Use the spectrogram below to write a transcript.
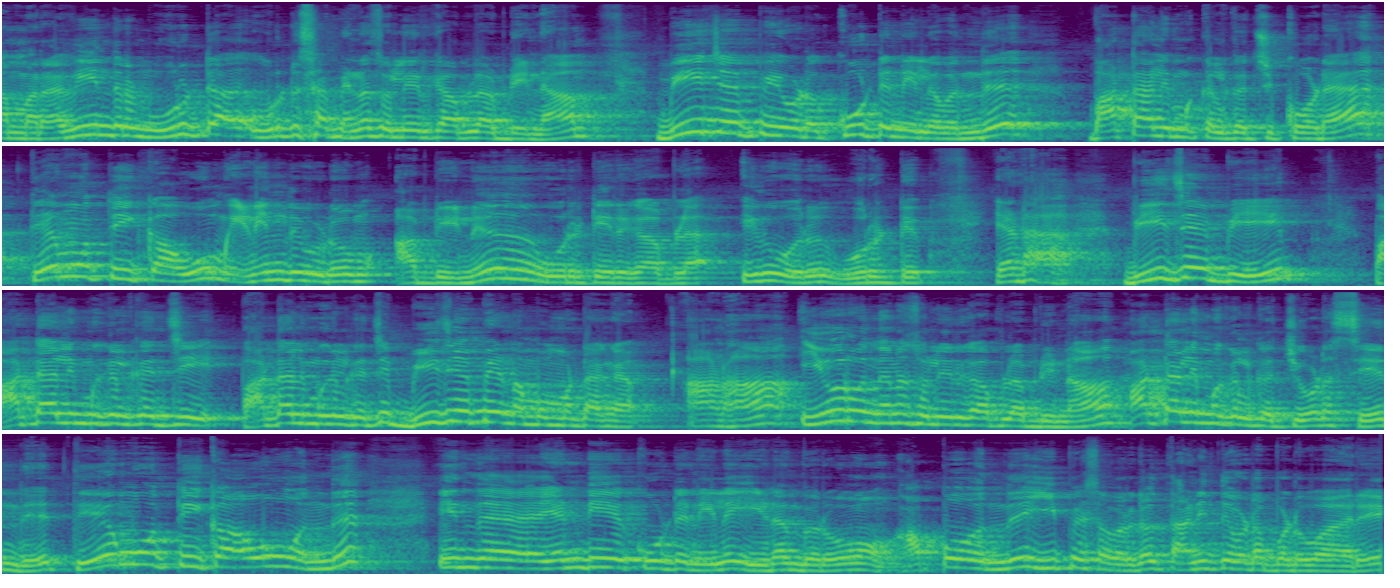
நம்ம ரவீந்திரன் உருட்ட உருட்டுசாமி என்ன சொல்லியிருக்காப்புல அப்படின்னா பிஜேபியோட கூட்டணியில் வந்து பாட்டாளி மக்கள் கட்சி கூட தேமுதிகவும் இணைந்து விடும் அப்படின்னு உருட்டியிருக்காப்புல. இது ஒரு உருட்டு. ஏடா பிஜேபி பாட்டாளி மக்கள் கட்சி பாட்டாளி மக்கள் கட்சி பிஜேபியை நம்ப மாட்டாங்க. ஆனால் இவர் வந்து என்ன சொல்லியிருக்காப்புல அப்படின்னா பாட்டாளி மக்கள் கட்சியோட சேர்ந்து தேமுதிகவும் வந்து இந்த என்டிஏ கூட்டணியில் இடம்பெறும். அப்போ வந்து இபிஎஸ் அவர்கள் தனித்து விடப்படுவார்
